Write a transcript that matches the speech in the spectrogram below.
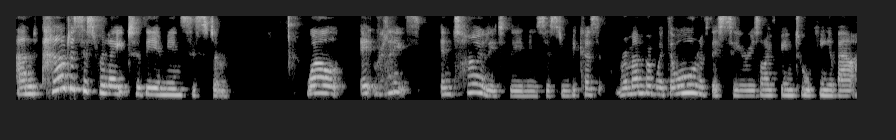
And how does this relate to the immune system? Well, it relates entirely to the immune system because remember with all of this series I've been talking about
